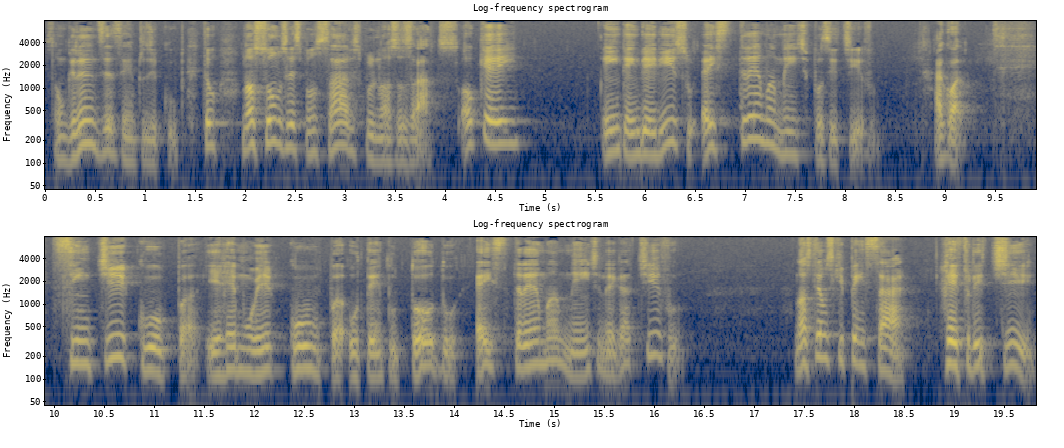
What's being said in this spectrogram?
São grandes exemplos de culpa. Então, nós somos responsáveis por nossos atos. Ok, entender isso é extremamente positivo. Agora, sentir culpa e remoer culpa o tempo todo é extremamente negativo. Nós temos que pensar, refletir,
